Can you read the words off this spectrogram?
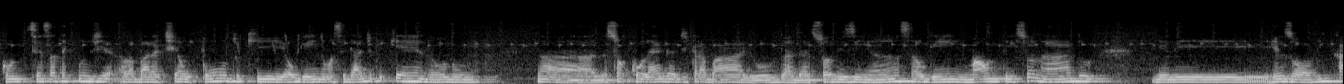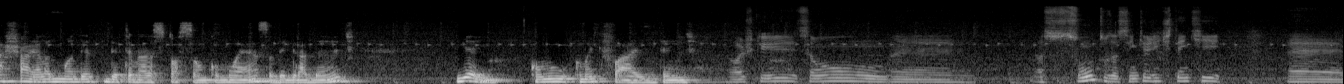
quando, se essa tecnologia ela baratear ao ponto que alguém numa cidade pequena ou num, na, da sua colega de trabalho ou da, da sua vizinhança, alguém mal intencionado, ele resolve encaixar ela numa de- determinada situação como essa, degradante. E aí, como, como é que faz, entende? Eu acho que são é, assuntos assim que a gente tem que é,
